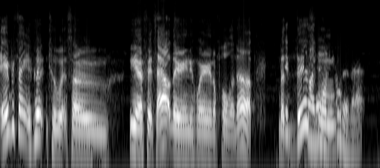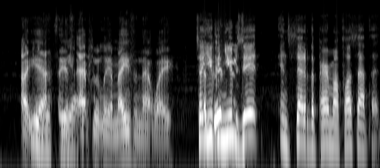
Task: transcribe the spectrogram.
everything hooked to it, so you know if it's out there anywhere, it'll pull it up. But If- this one. Uh, yeah, Yeah, see, it's yeah. absolutely amazing that way. So And you this- can use it instead of the Paramount Plus app. That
